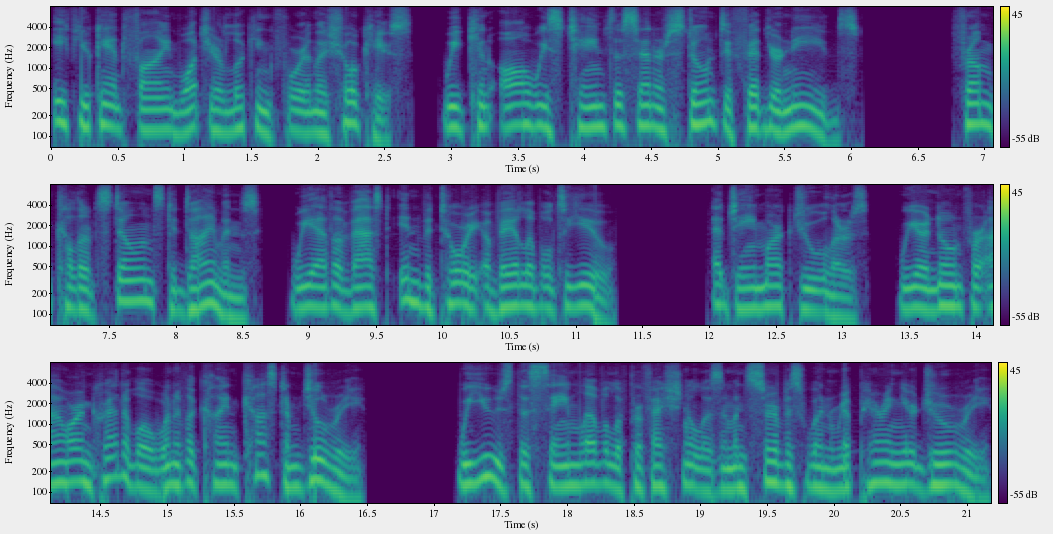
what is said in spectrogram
If you can't find what you're looking for in the showcase, we can always change the center stone to fit your needs. From colored stones to diamonds, we have a vast inventory available to you. At J Mark Jewelers, we are known for our incredible one-of-a-kind custom jewelry. We use the same level of professionalism and service when repairing your jewelry.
